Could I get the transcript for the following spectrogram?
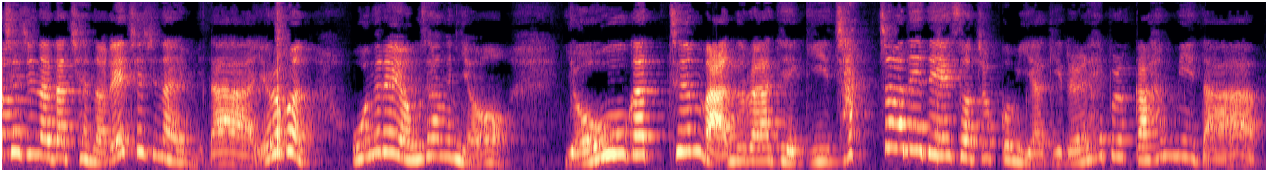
최진아다 채널의 최진아입니다. 여러분, 오늘의 영상은요, 여우 같은 마누라 되기 작전에 대해서 조금 이야기를 해볼까 합니다.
